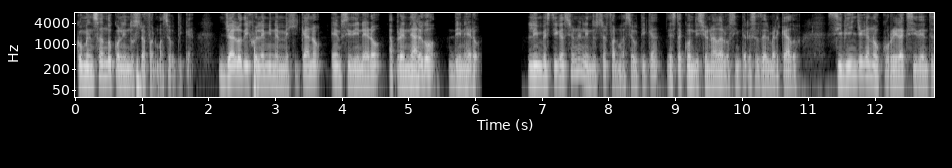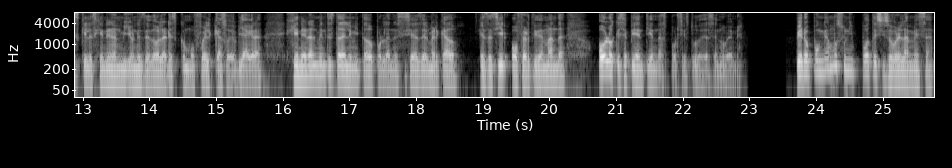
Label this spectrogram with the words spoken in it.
comenzando con la industria farmacéutica. Ya lo dijo el Eminem mexicano, MC Dinero, aprende algo, dinero. La investigación en la industria farmacéutica está condicionada a los intereses del mercado. Si bien llegan a ocurrir accidentes que les generan millones de dólares, como fue el caso de Viagra, generalmente está delimitado por las necesidades del mercado, es decir, oferta y demanda, o lo que se pide en tiendas, por si estudias en UVM. Pero pongamos una hipótesis sobre la mesa.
